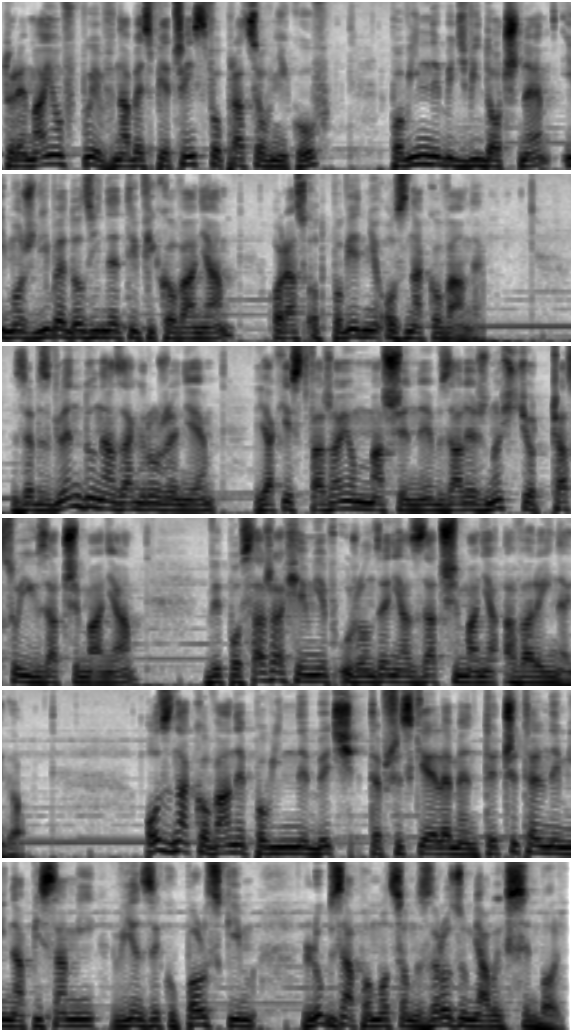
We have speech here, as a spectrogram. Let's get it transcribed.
które mają wpływ na bezpieczeństwo pracowników, powinny być widoczne i możliwe do zidentyfikowania oraz odpowiednio oznakowane. Ze względu na zagrożenie, jakie stwarzają maszyny, w zależności od czasu ich zatrzymania, wyposaża się je w urządzenia zatrzymania awaryjnego. Oznakowane powinny być te wszystkie elementy czytelnymi napisami w języku polskim lub za pomocą zrozumiałych symboli.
